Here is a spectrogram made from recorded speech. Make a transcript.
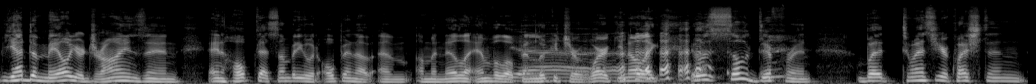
you had to mail your drawings in and hope that somebody would open a, a, um, a manila envelope and look at your work you know like it was so different but to answer your question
